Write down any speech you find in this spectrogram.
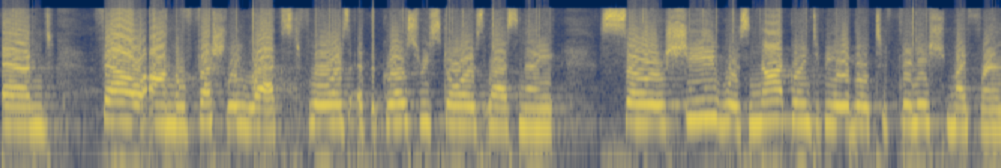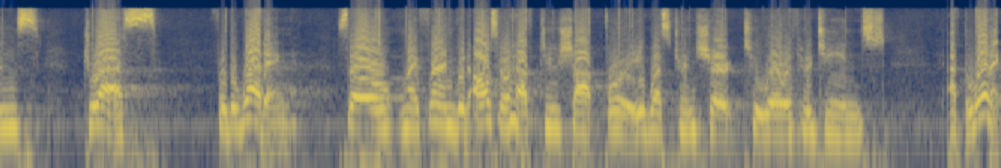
and fell on the freshly waxed floors at the grocery stores last night, so she was not going to be able to finish my friend's dress for the wedding. So my friend would also have to shop for a Western shirt to wear with her jeans at the wedding.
